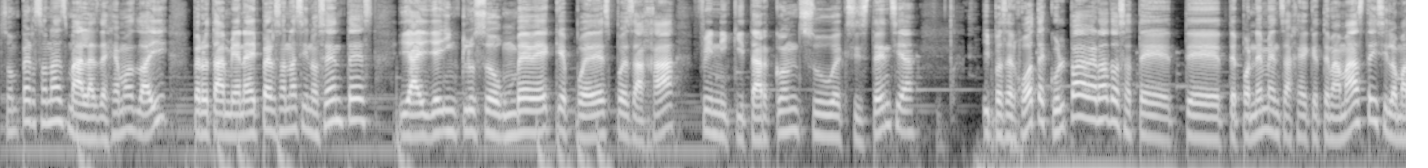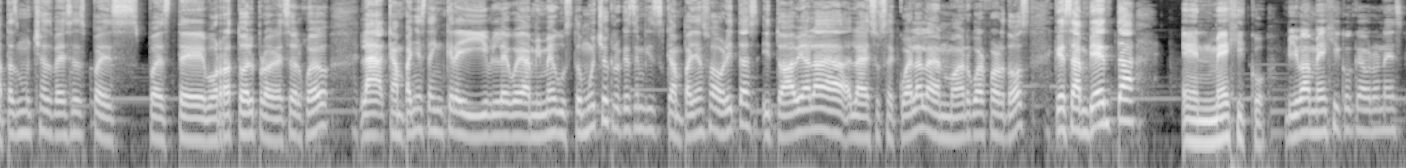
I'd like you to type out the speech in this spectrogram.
son personas malas, dejémoslo ahí, pero también hay personas inocentes y hay incluso un bebé que puedes pues ajá finiquitar con su existencia. Y pues el juego te culpa, ¿verdad? O sea, te, te, te, pone mensaje de que te mamaste y si lo matas muchas veces, pues, pues te borra todo el progreso del juego. La campaña está increíble, güey. A mí me gustó mucho, creo que es de mis campañas favoritas. Y todavía la, la de su secuela, la de Modern Warfare 2, que se ambienta en México. Viva México, cabrones.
